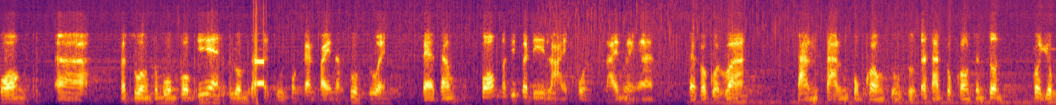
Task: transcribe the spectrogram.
ฟ้องอากระทรวงทบวงกรมเยอะแยะรวมทั้งศูนย์ป้องกันไฟน้ำท่วมด้วย แต่ทางฟ้องอธิบดีหลายคนหลายหน่วยงาน แต่ปรากฏว่าศาลศาลปกครองสูงสุดและศาลปกครองชั้นต้น ก็ยก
